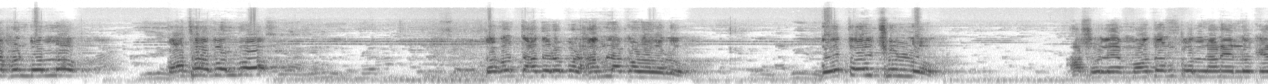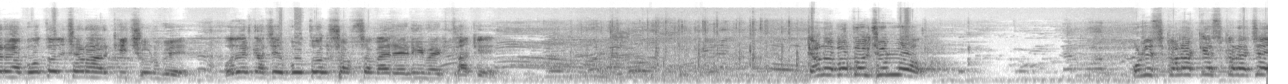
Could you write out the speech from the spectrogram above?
যখন বলল, কথা বলব? তখন তাদের উপর হামলা করা হলো। বোতল ছুড়লো। আসলে মদন কল্যাণের লোকেরা বোতল ছাড়া আর কি ছুড়বে? ওদের কাছে বোতল সবসময় রেডিমেড থাকে। কেন বোতল ছুড়লো? পুলিশ করা কেস করেছে।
